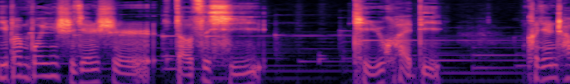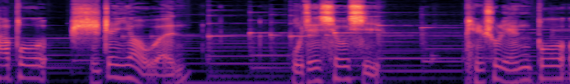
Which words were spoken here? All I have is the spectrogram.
一般播音时间是早自习、体育快递。课间插播时政要闻，午间休息评书联播，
